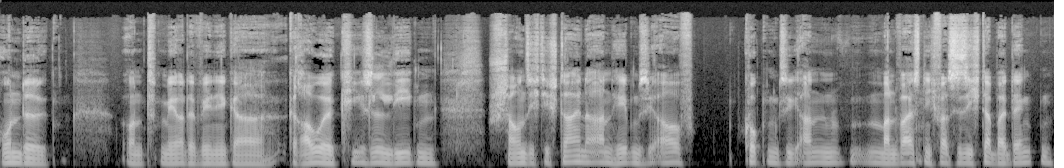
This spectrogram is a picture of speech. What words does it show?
runde und mehr oder weniger graue Kiesel liegen, schauen sich die Steine an, heben sie auf, gucken sie an, man weiß nicht, was sie sich dabei denken.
